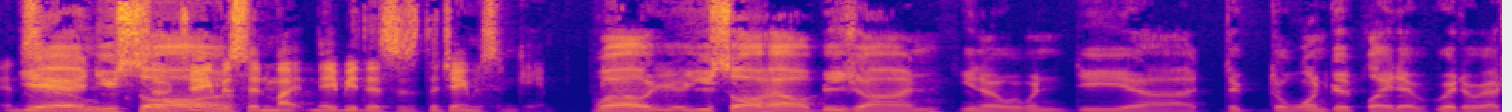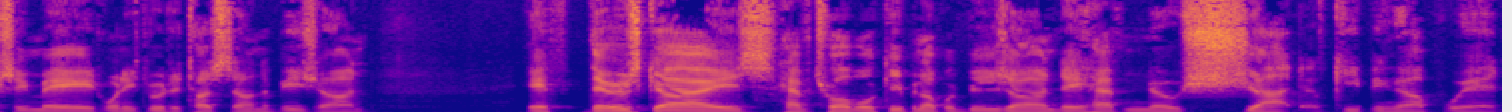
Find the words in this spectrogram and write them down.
And yeah, so, and you saw so Jameson might maybe this is the Jameson game. Well, you, you saw how Bijan, you know, when the, uh, the the one good play that Ridder actually made when he threw the touchdown to Bijan. If those guys have trouble keeping up with Bijan, they have no shot of keeping up with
